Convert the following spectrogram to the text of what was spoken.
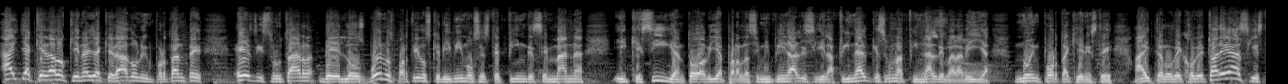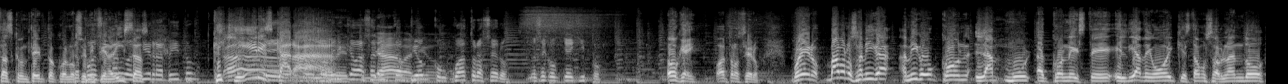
Haya quedado quien haya quedado, lo importante es disfrutar de los buenos partidos que vivimos este fin de semana y que sigan todavía para las semifinales y la final, que es una final de maravilla. No importa quién esté. Ahí te lo dejo de tarea si estás contento con los ¿Te puedo decir algo semifinalistas. aquí? ¿Qué Ah, quieres, Eh, cara? El América va a salir Ya campeón valió. con 4 a 0. No sé con qué equipo. Ok, 4-0. Bueno, vámonos, amiga, amigo, con la mu- con este el día de hoy que estamos hablando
